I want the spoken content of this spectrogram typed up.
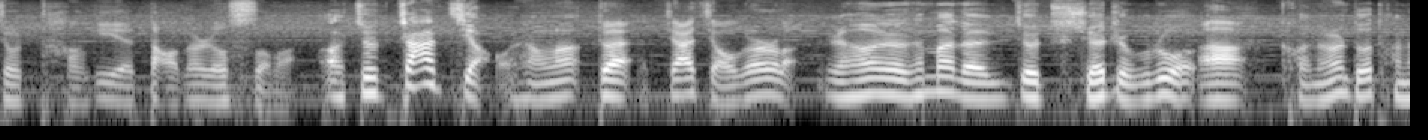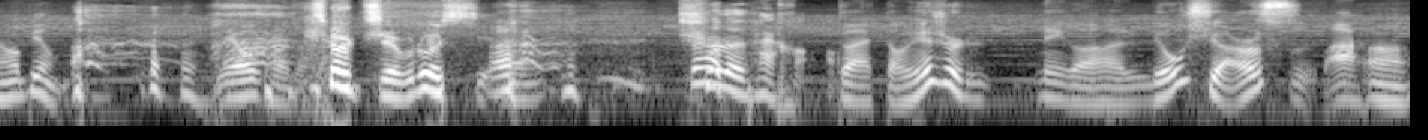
就躺地倒那儿就死了，啊，就扎脚上了，对，扎脚跟了。然后就他妈的就血止不住了，啊，可能是得糖尿病吧，也有可能。就是止不住血，吃的太好，对，等于是那个流血而死吧。嗯，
